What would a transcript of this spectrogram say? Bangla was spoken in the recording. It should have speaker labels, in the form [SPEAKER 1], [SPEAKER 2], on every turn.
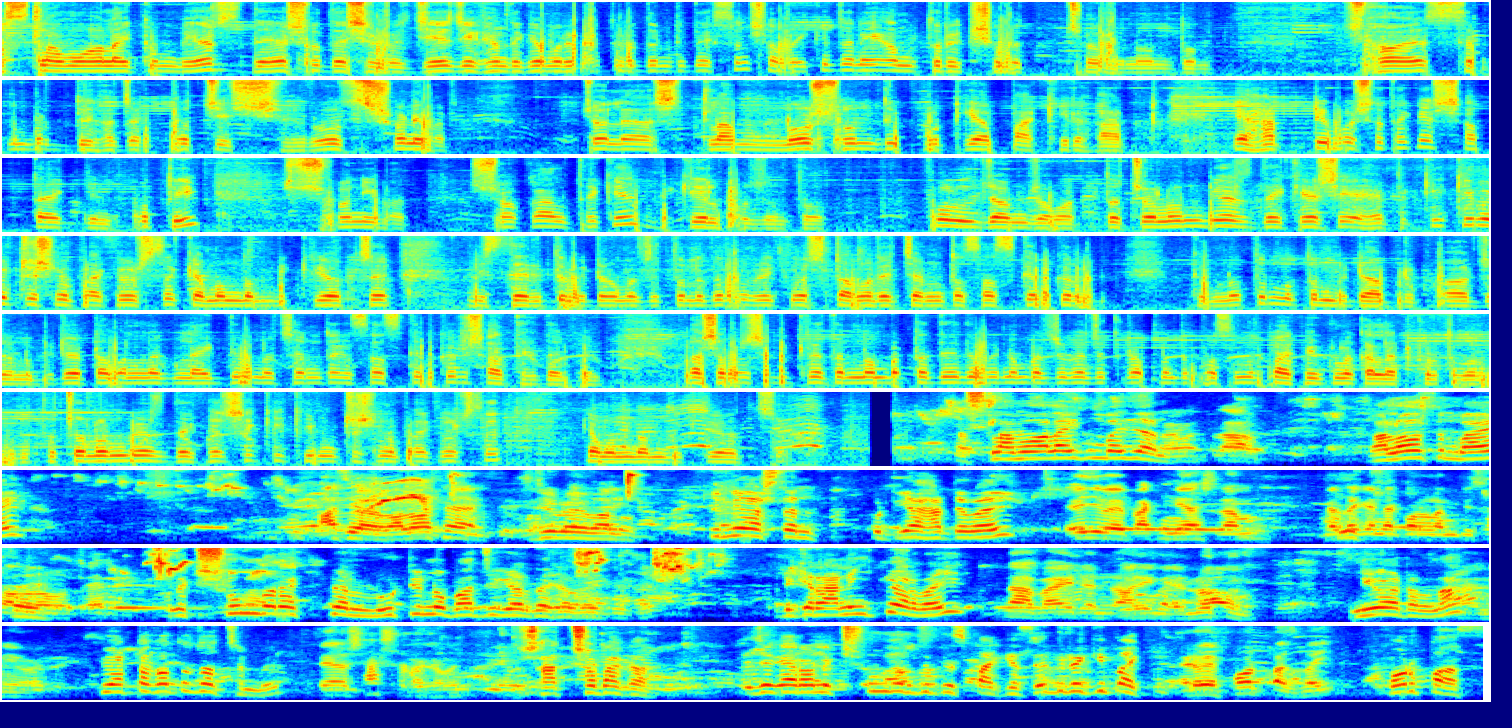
[SPEAKER 1] আসসালামু আলাইকুম বিয়ার্স দেশ ও দেশের যে যেখান থেকে আমার প্রতিবেদনটি দেখছেন, সবাইকে জানাই আন্তরিক শুভেচ্ছা অভিনন্দন। ছয় সেপ্টেম্বর দুই হাজার পঁচিশ, রোজ শনিবার চলে আসলাম নৌসন্দীপ পটিয়া পাখির হাট। এই হাটটি বসে থাকে সপ্তাহে একদিন প্রতি শনিবার সকাল থেকে বিকেল পর্যন্ত। ফুল জমজমাট। তো চলুন বিয়ার্স দেখে আসি হাটে কী কী মিউটেশন পাখি উঠছে কেমন দাম বিক্রি হচ্ছে। বিস্তারিত ভিডিওর মাঝে তুলে দেবো রিকোয়েস্ট আমার এই চ্যানেলটা সাবস্ক্রাইব করবেন। কেমন নতুন নতুন ভিডিও আপলোড পাওয়ার জন্য ভিডিওটা ভালো লাগলে লাইক দেবেন আর চ্যানেলটাকে সাবস্ক্রাইব করে সাথে থাকবেন। পাশাপাশি বিক্রেতার নাম্বারটা দিয়ে দেবেন নাম্বার যোগাযোগ করে আপনাদের পছন্দের পাখিগুলো কালেক্ট করতে পারবেন। তো চলুন বেশ দেখে এসে কী কী মিউটেশন পাখি উঠছে কেমন দাম বিক্রি হচ্ছে। আসসালামু আলাইকুম ভাইজান। ভালো আছেন ভাই?
[SPEAKER 2] আছি ভাই ভালো আছেন?
[SPEAKER 1] জি ভাই ভালো। কিনে আসছেন পুটিয়া হাটে ভাই?
[SPEAKER 2] এই যে ভাই পাখি নিয়ে আসলাম। বেচা কেনা করলাম মধ্যে
[SPEAKER 1] অনেক সুন্দর একটা লুটিনো বাজিগার দেখা যায় এদিকে। এদিকে রানিং পেয়ার ভাই?
[SPEAKER 2] না ভাই এটা রানিং এর নতুন।
[SPEAKER 1] নিউ আটাল না? পেয়ারটা কত যাচ্ছেন ভাই?
[SPEAKER 2] এটা সাতশো টাকা ভাই।
[SPEAKER 1] সাতশো টাকা। এই জায়গায় আর অনেক সুন্দর দুটো পাখি আছে। এদিকে কি পাখি
[SPEAKER 2] এটা ভাই ফোর পাস ভাই।
[SPEAKER 1] ফোর পাস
